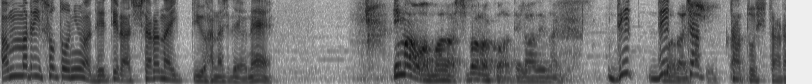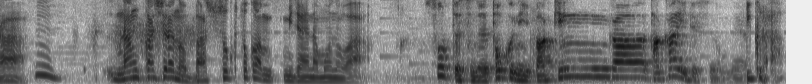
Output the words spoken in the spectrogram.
あんまり外には出てらっしゃらないっていう話だよね。今はまだしばらくは出られないです。で出ちゃったとしたら、うん、何かしらの罰則とかみたいなものは？そうですね特に罰金が高いですよね。いくら？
